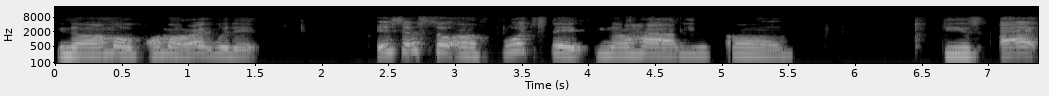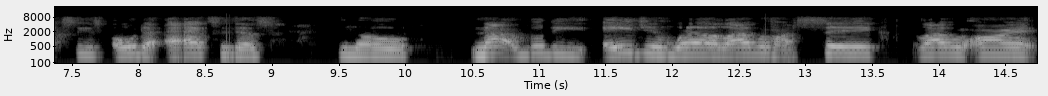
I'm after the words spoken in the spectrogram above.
you know, I'm o- I'm all right with it. It's just so unfortunate, you know, how you um these acts, these older acts, just you know not really aging well. A lot of them are sick. A lot of them aren't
